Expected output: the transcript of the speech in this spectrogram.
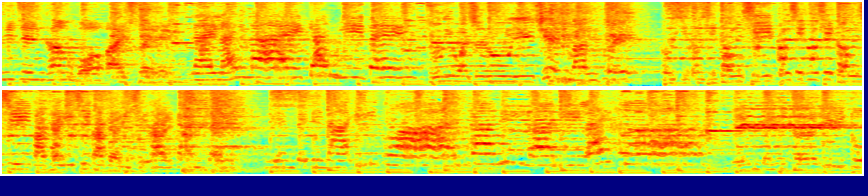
身体健康活百岁。来来来，干一杯，祝你万事如意千万岁。恭喜恭喜恭喜恭喜恭喜恭喜，大家一起大家一起来干杯。连杯的那一端，呀你呀你来喝，连杯的这一端，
